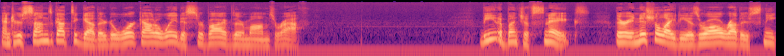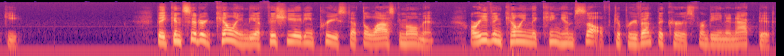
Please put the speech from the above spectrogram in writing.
and her sons got together to work out a way to survive their mom's wrath. Being a bunch of snakes, their initial ideas were all rather sneaky. They considered killing the officiating priest at the last moment, or even killing the king himself to prevent the curse from being enacted.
